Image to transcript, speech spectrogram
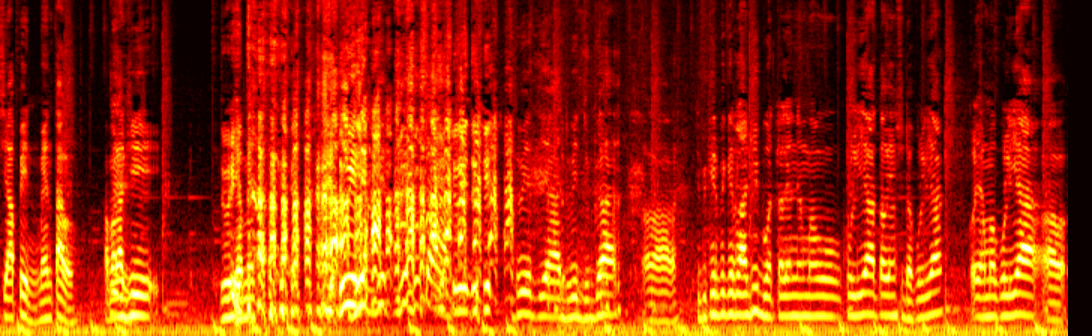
siapin mental. Apalagi Duit. ya mental. Duit ya. duit, duit bisa. Duit duit. duit ya duit juga uh, dipikir-pikir lagi buat kalian yang mau kuliah atau yang sudah kuliah kalau yang mau kuliah uh,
